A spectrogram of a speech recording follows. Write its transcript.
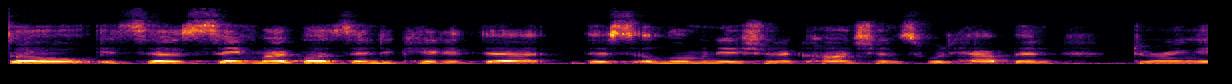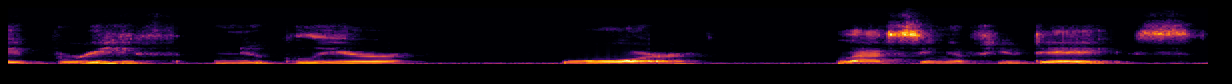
So it says St. Michael has indicated that this illumination of conscience would happen during a brief nuclear war lasting a few days.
